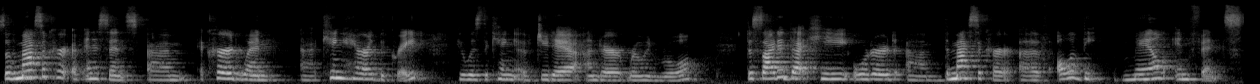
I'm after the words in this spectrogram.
So the Massacre of Innocents um, occurred when uh, King Herod the Great, who was the king of Judea under Roman rule, decided that he ordered um, the massacre of all of the male infants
